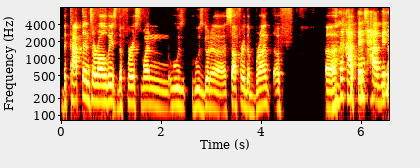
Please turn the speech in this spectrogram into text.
the captains are always the first one who's who's gonna suffer the brunt of uh... the captains have it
